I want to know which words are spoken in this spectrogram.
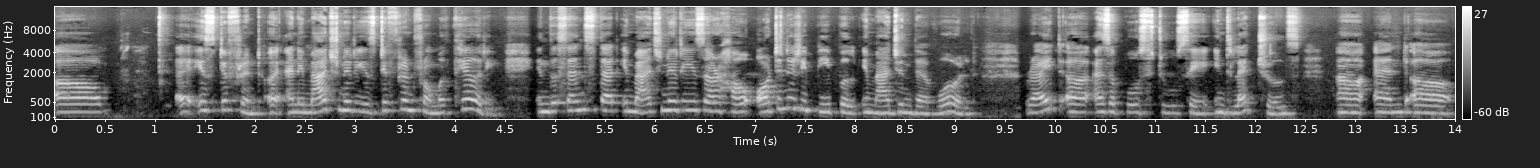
uh, uh, is different. Uh, an imaginary is different from a theory in the sense that imaginaries are how ordinary people imagine their world, right? Uh, as opposed to, say, intellectuals. Uh, and uh,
